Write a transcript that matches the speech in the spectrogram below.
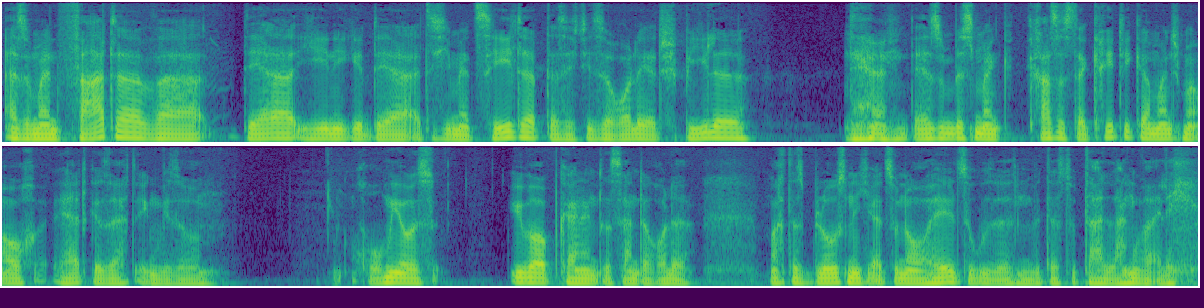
Also mein Vater war derjenige, der, als ich ihm erzählt habe, dass ich diese Rolle jetzt spiele, der, der ist so ein bisschen mein krassester Kritiker manchmal auch. Er hat gesagt irgendwie so, Romeo ist überhaupt keine interessante Rolle. Mach das bloß nicht als so eine Heulsuse, dann wird das total langweilig.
